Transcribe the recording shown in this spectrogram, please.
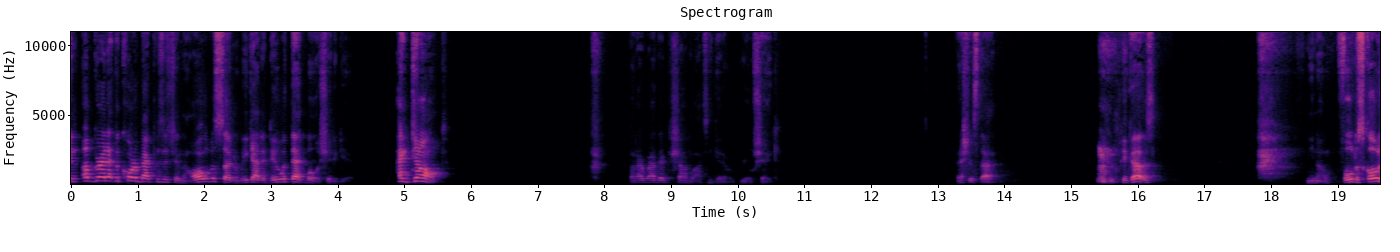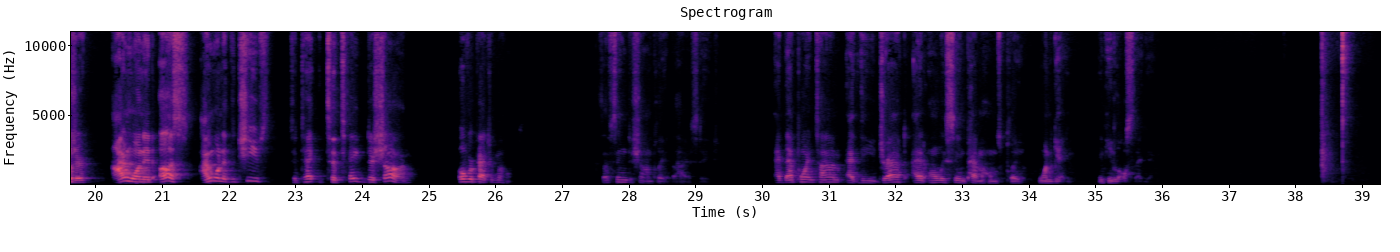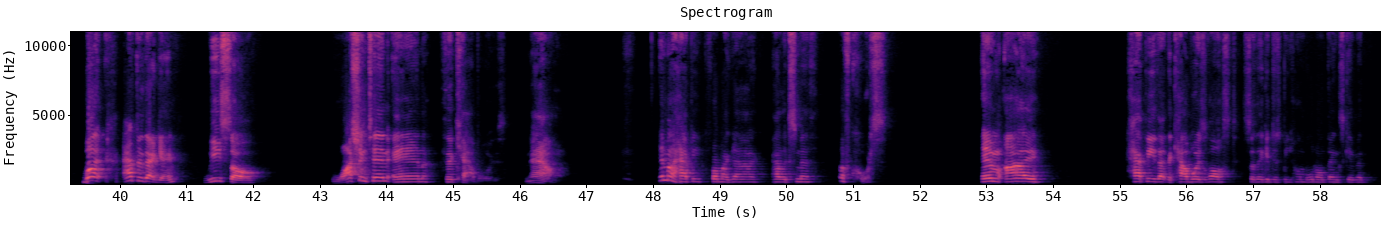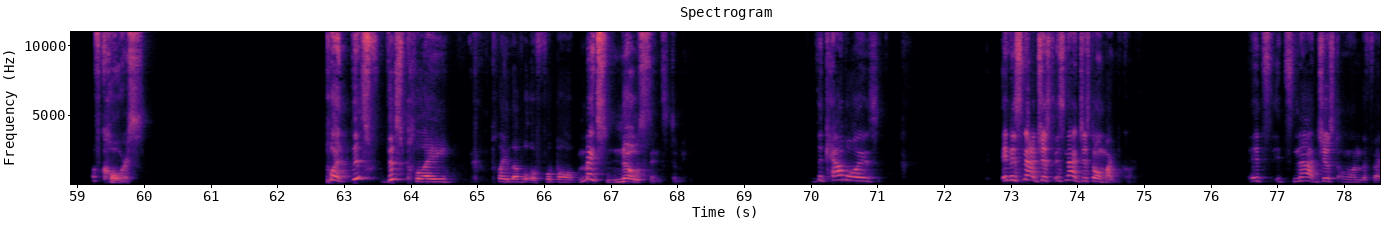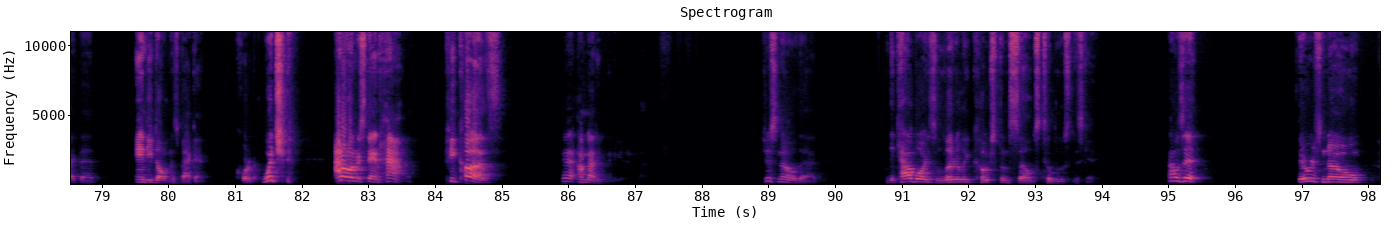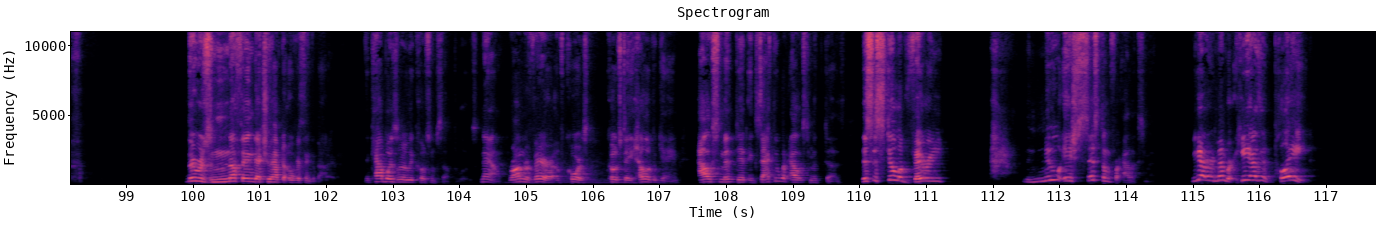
and upgrade at the quarterback position. And all of a sudden, we got to deal with that bullshit again. I don't. But I'd rather Deshaun Watson get a real shake. That's just that. because, you know, full disclosure, I wanted us, I wanted the Chiefs to take to take Deshaun over Patrick Mahomes. Because I've seen Deshaun play at the highest stage. At that point in time, at the draft, I had only seen Pat Mahomes play one game, and he lost that game. But after that game, we saw Washington and the Cowboys. Now, am I happy for my guy, Alex Smith? Of course. Am I happy that the Cowboys lost so they could just be humbled on Thanksgiving? Of course. But this this play play level of football makes no sense to me. The Cowboys and it's not just it's not just on Mike McCarthy. It's it's not just on the fact that Andy Dalton is back at quarterback, which I don't understand how, because yeah, I'm not even to get into that. Just know that the Cowboys literally coached themselves to lose this game. That was it. There was no, there was nothing that you have to overthink about it. The Cowboys literally coached themselves to lose. Now, Ron Rivera, of course, coached a hell of a game. Alex Smith did exactly what Alex Smith does. This is still a very new-ish system for Alex Smith. You got to remember, he hasn't played.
